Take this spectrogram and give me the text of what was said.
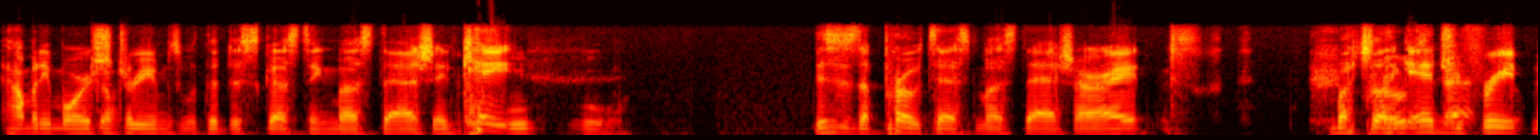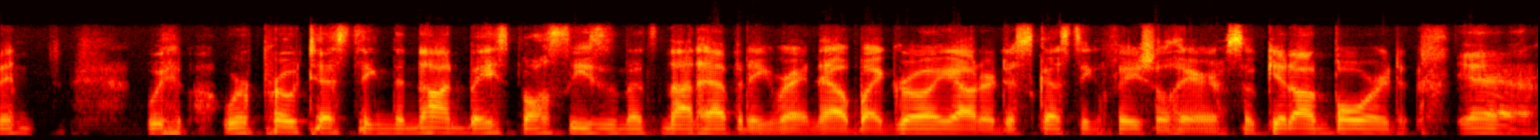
how many more streams with the disgusting mustache?" And Kate, Ooh. This is a protest mustache, all right? Much like Andrew Friedman, we, we're protesting the non-baseball season that's not happening right now by growing out our disgusting facial hair. So get on board. Yeah.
